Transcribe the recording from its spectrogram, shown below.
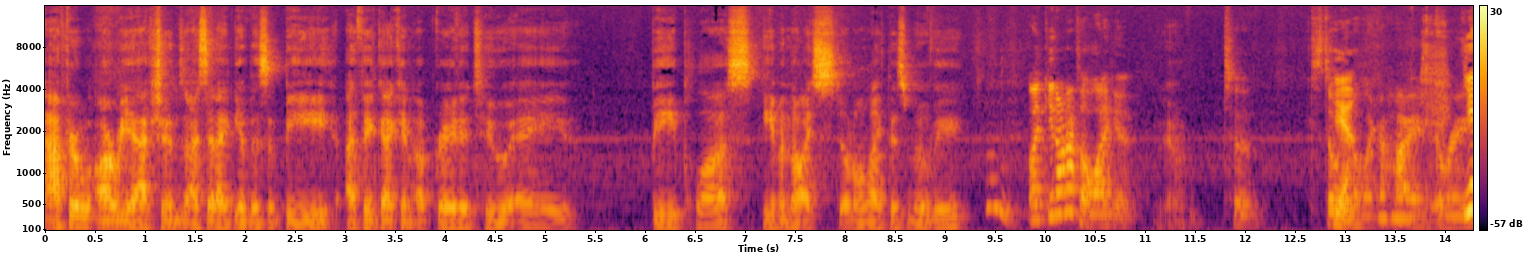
After our reactions, I said I'd give this a B. I think I can upgrade it to a B plus, even though I still don't like this movie. Like you don't have to like it Yeah. to still Yeah. give it like a high Yeah. grade. Yeah,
